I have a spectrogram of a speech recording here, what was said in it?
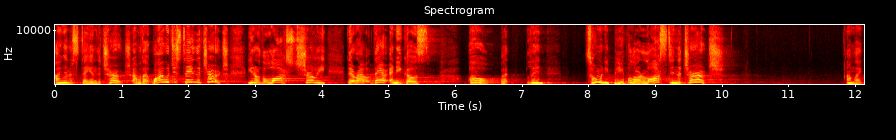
I'm going to stay in the church. I was like, Why would you stay in the church? You know, the lost, surely they're out there. And he goes, Oh, but Lynn, so many people are lost in the church. I'm like,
